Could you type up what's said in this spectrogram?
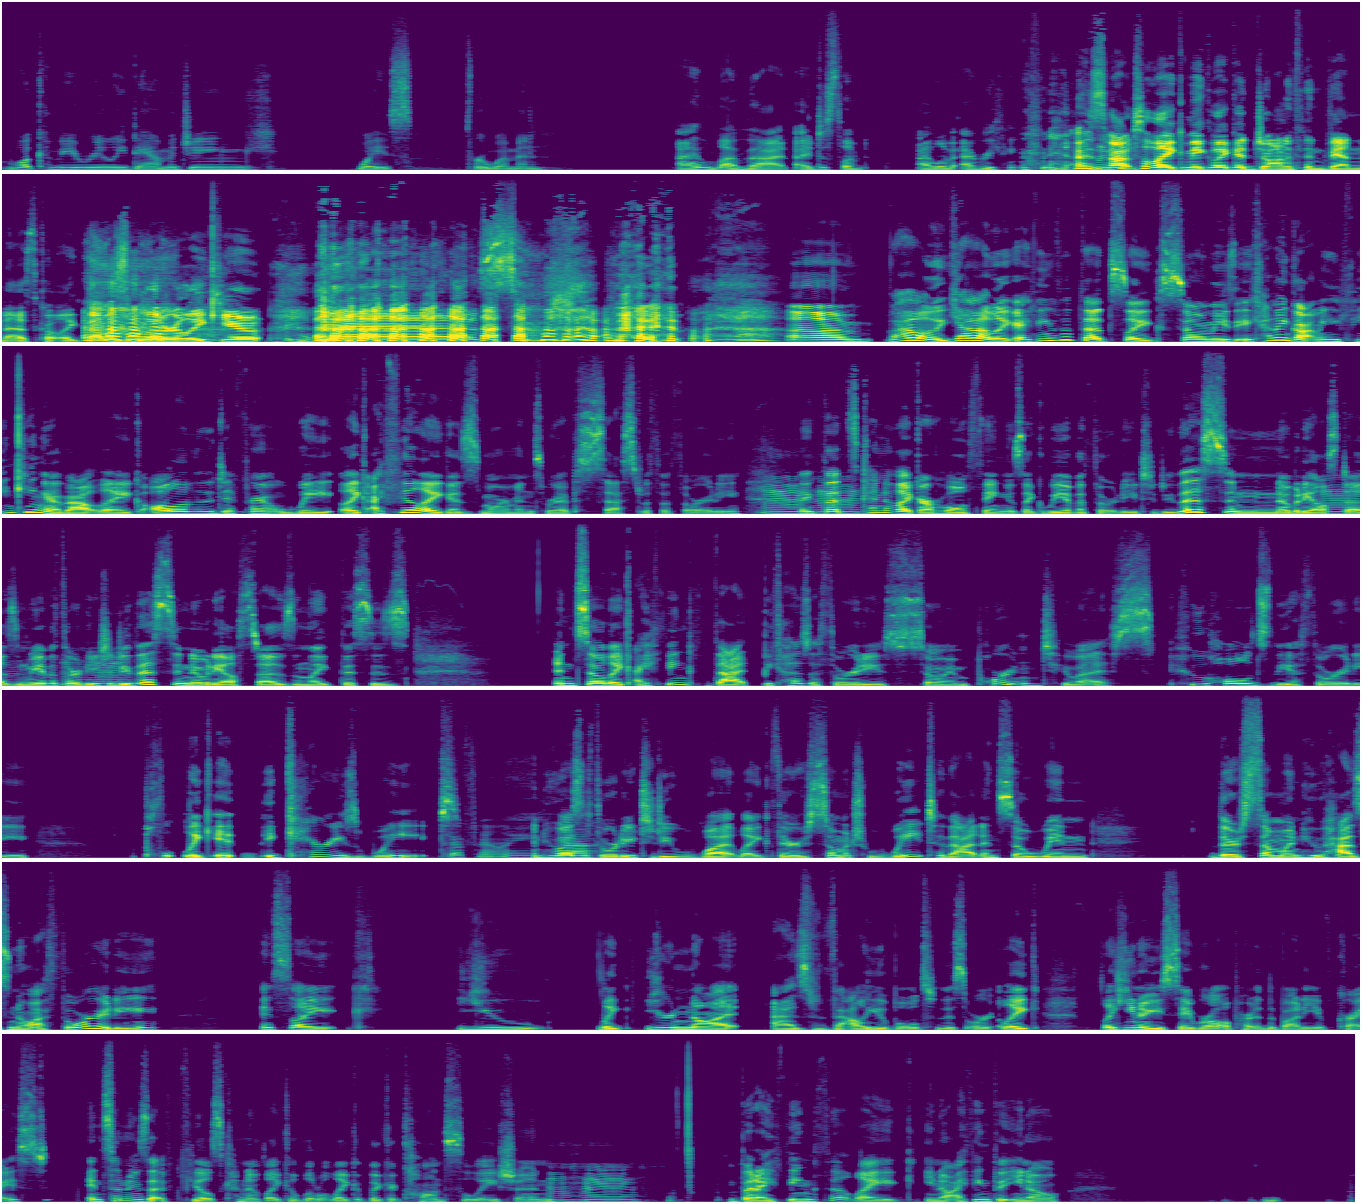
what can be really damaging ways for women. I love that. I just loved. I love everything. I was about to like make like a Jonathan Van Ness quote. Like that was literally cute. Yes. but, um. Wow. Yeah. Like I think that that's like so amazing. It kind of got me thinking about like all of the different weight. Like I feel like as Mormons we're obsessed with authority. Like that's Mhm. kind of like our whole thing is like we have authority to do this and nobody else does, Mhm. and we have authority to do Mhm. this and nobody else does, and like this is. And so, like, I think that because authority is so important to us, who holds the authority, pl- like, it, it carries weight. Definitely. And who has authority to do what? Like, there's so much weight to that. And so, when there's someone who has no authority, it's like you, like, you're not as valuable to this, or like, like, you know, you say we're all part of the body of Christ. And sometimes that feels kind of like a little, like, like a consolation Mm-hmm. But I think that like you know I think that you know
